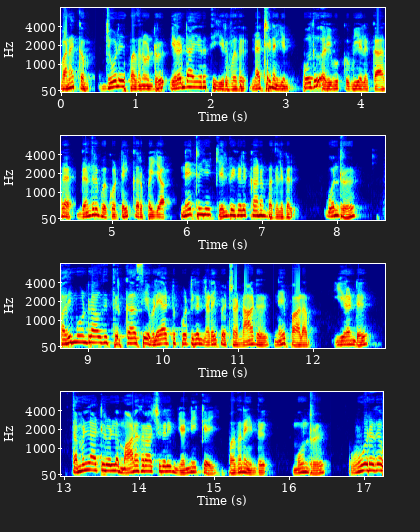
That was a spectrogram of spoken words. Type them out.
வணக்கம். ஜூலை பதினொன்று இரண்டாயிரத்தி இருபது. நற்றினையின் பொது அறிவு குவியலுக்காக கந்தர்போட்டை கருப்பையா. நேற்றைய கேள்விகளுக்கான பதில்கள். ஒன்று பதிமூன்றாவது தெற்காசிய விளையாட்டுப் போட்டிகள் நடைபெற்ற நாடு நேபாளம். இரண்டு தமிழ்நாட்டிலுள்ள மாநகராட்சிகளின் எண்ணிக்கை பதினைந்து. மூன்று ஊரக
